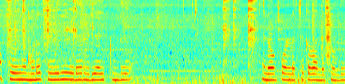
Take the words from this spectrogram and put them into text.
അപ്പോൾ നമ്മുടെ പൂരി ഇവിടെ റെഡി ആയിട്ടുണ്ട്. നല്ലോ പൊള്ളച്ചൊക്കെ വന്നിട്ടുണ്ട്.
